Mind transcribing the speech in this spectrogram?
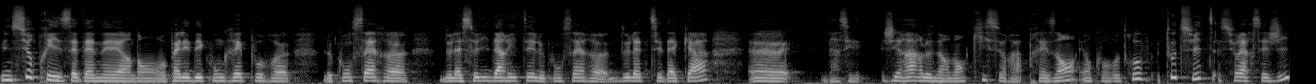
une surprise cette année hein, dans, au Palais des Congrès pour euh, le concert euh, de la solidarité, le concert de la Tzedaka. Ben c'est Gérard Lenormand qui sera présent et on qu'on retrouve tout de suite sur RCJ.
